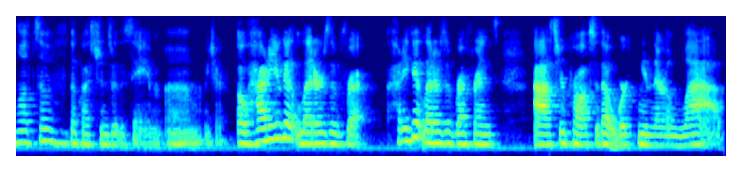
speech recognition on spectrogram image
lots of the questions are the same. Um, oh, how do you get letters of re- how do you get letters of reference? Ask your profs without working in their lab.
